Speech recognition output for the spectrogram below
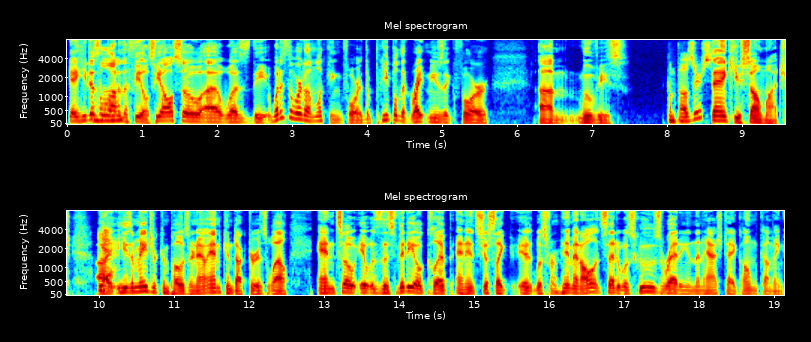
Yeah, he does a lot Uh-huh. of the feels. He also uh, was the what is the word I'm looking for? The people that write music for um, movies. Composers? Thank you so much. Uh, He's a major composer now and conductor as well. And so it was this video clip, and it's just like it was from him, and all it said was "Who's ready?" and then hashtag Homecoming,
